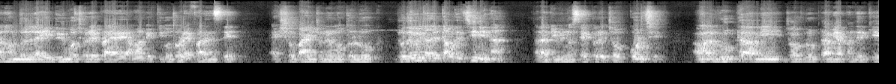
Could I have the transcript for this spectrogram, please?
আলহামদুলিল্লাহ এই দুই বছরে প্রায় আমার ব্যক্তিগত রেফারেন্সে একশো বাইশ জনের মতো লোক, যদিও আমি তাদের কাউকে চিনি না, তারা বিভিন্ন সেক্টরে জব করছে। আমার গ্রুপটা আমি জব গ্রুপটা আমি আপনাদেরকে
